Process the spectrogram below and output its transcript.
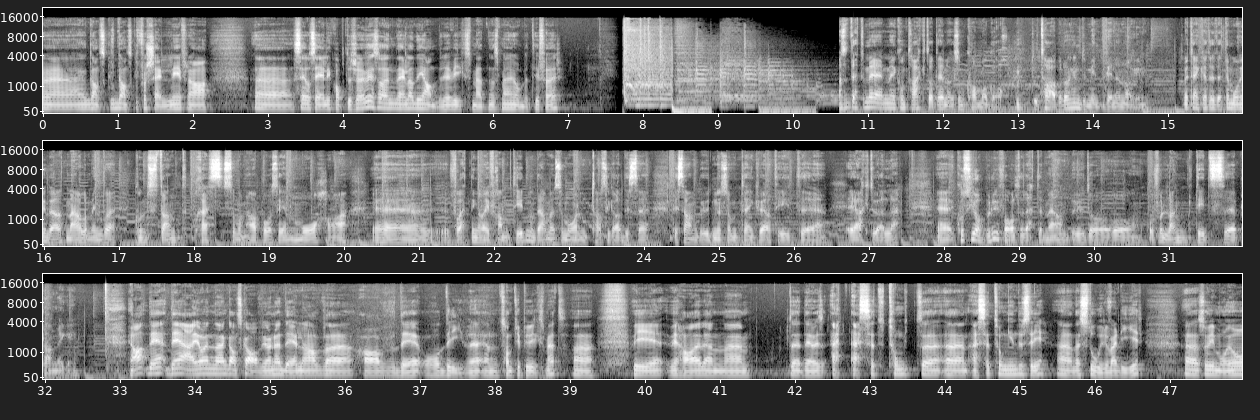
ganske, ganske forskjellig fra COC eh, Helikopterservice og en del av de andre virksomhetene som jeg har jobbet i før. Altså Dette med, med, kontrakter det er noe som kommer og går. Du taper noen, du vinner noen. Og jeg tenker at Dette må jo være et mer eller mindre konstant press som man har på seg. En må ha eh, forretninger i framtiden, og dermed så må en ta seg av disse, disse anbudene som til enhver tid eh, er aktuelle. Eh, hvordan jobber du i forhold til dette med anbud og, og, og langtidsplanlegging? Ja, det, det, er jo en ganske avgjørende del av, av, det å drive en sånn type virksomhet. Vi, vi har en det, det er en asset-tung industri. Det er store verdier. Eh, så vi må, jo,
